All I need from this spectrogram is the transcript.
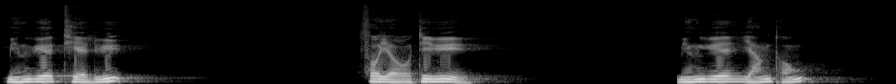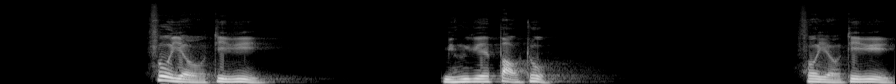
名曰铁驴。复有地狱，名曰羊童；复有地狱，名曰爆柱；复有地狱，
